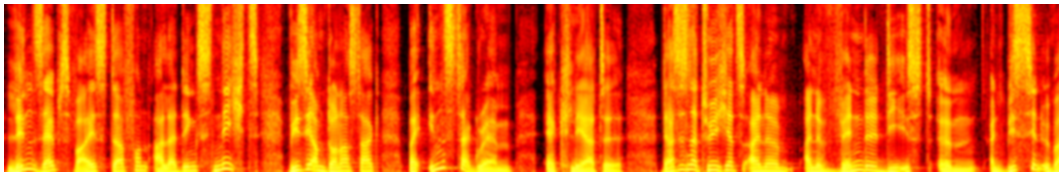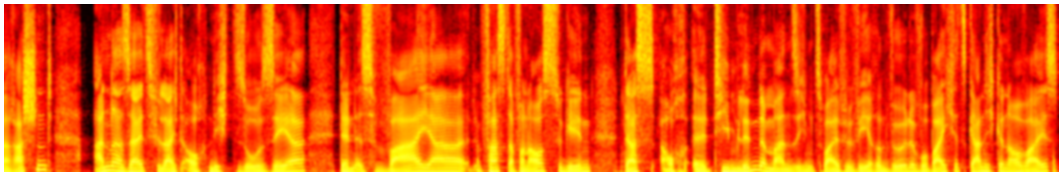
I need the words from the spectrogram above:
Lynn selbst weiß davon allerdings nichts, wie sie am Donnerstag bei Instagram erklärte. Das ist natürlich jetzt eine, eine Wende, die ist ähm, ein bisschen überraschend, andererseits vielleicht auch nicht so sehr, denn es war ja fast davon auszugehen, dass auch äh, Team Lindemann sich im Zweifel wehren würde, wobei ich jetzt gar nicht genau weiß,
